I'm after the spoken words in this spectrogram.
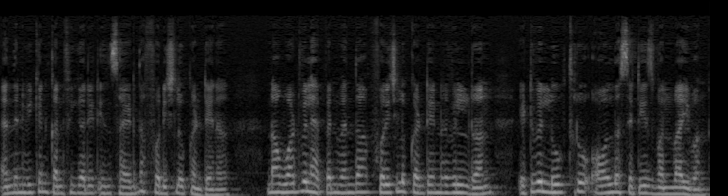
and then we can configure it inside the for each loop container. Now what will happen when the for each loop container will run? It will loop through all the cities one by one.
